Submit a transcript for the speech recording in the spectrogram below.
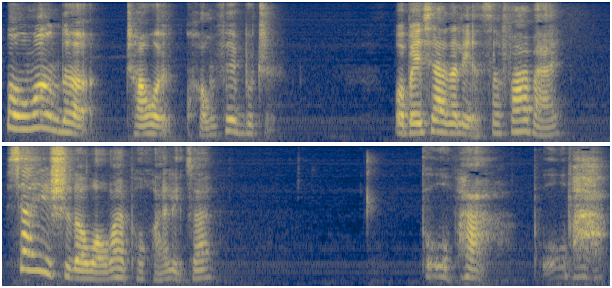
汪汪的朝我狂吠不止。我被吓得脸色发白，下意识的往外婆怀里钻。不怕不怕，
